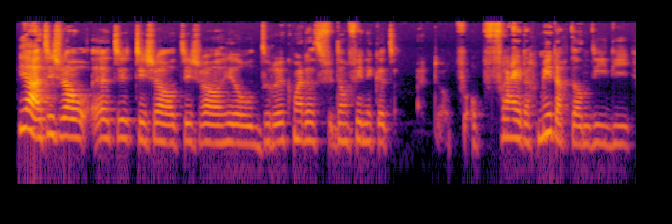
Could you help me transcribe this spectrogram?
Ja, het is wel, het, het is wel, het is wel heel druk, maar dat, dan vind ik het op, op vrijdagmiddag dan die, die,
